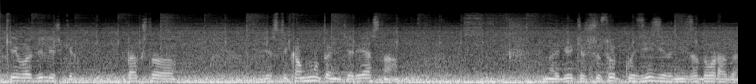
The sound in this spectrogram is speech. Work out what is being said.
Такие вот делишки. Так что Если кому-то интересно, найдете 600 зизер не задорого.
